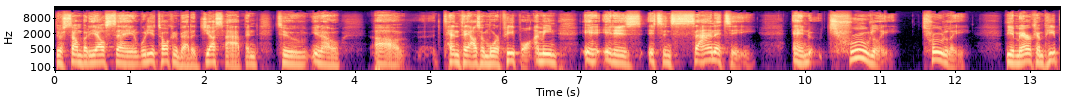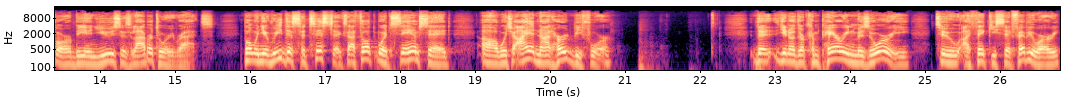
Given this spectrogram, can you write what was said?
There's somebody else saying, "What are you talking about? It just happened." To you know. Uh, 10,000 more people. I mean, it, it is, it's insanity. And truly, truly, the American people are being used as laboratory rats. But when you read the statistics, I thought what Sam said, uh, which I had not heard before, that, you know, they're comparing Missouri to, I think he said February,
